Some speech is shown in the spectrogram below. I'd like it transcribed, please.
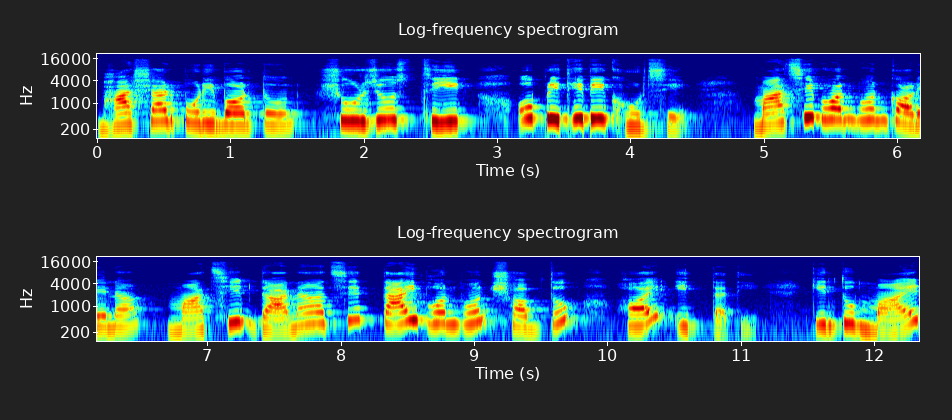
ভাষার পরিবর্তন, সূর্য স্থির ও পৃথিবী ঘুরছে। মাছি ভনভন করে না। মাছির ডানা আছে, তাই ভনভন শব্দ হয় ইত্যাদি। কিন্তু মায়ের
